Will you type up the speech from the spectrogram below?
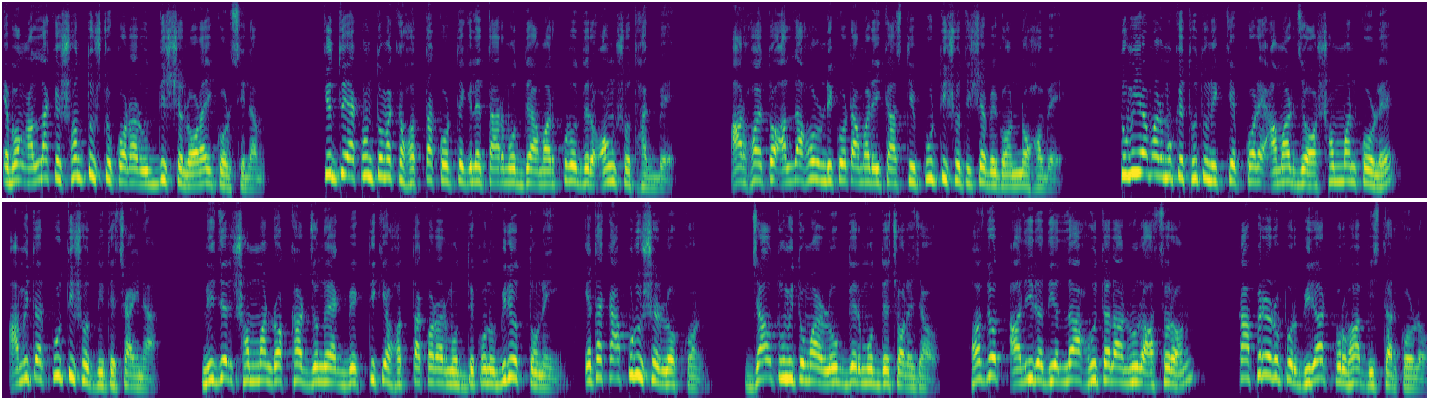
এবং আল্লাহকে সন্তুষ্ট করার উদ্দেশ্যে লড়াই করছিলাম। কিন্তু এখন তোমাকে হত্যা করতে গেলে তার মধ্যে আমার ক্রোধের অংশ থাকবে। আর হয়তো আল্লাহর নিকট আমার এই কাজটি প্রতিশোধ হিসেবে গণ্য হবে। তুমি আমার মুখে থুতু নিক্ষেপ করে আমার যে অসম্মান করলে, আমি তার প্রতিশোধ নিতে চাই না। নিজের সম্মান রক্ষার জন্য এক ব্যক্তিকে হত্যা করার মধ্যে কোনো বীরত্ব নেই। এটা কাপুরুষের লক্ষণ। যাও তুমি তোমার লোকদের মধ্যে চলে যাও। হজরত আলী রদিয়াল্লাহ তালাহুর আচরণ কাফেরের উপর বিরাট প্রভাব বিস্তার করল।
